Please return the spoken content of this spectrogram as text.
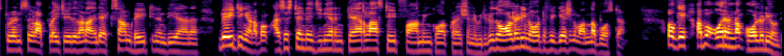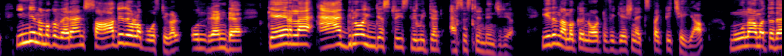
സ്റ്റുഡൻസുകൾ അപ്ലൈ ചെയ്ത് കാണാം. അതിന്റെ എക്സാം ഡേറ്റിന് എന്ത് ചെയ്യാണ്? വെയിറ്റിംഗ് ആണ്. അപ്പം assistant engineer in Kerala state farming corporation limited ഇത് ഓൾറെഡി നോട്ടിഫിക്കേഷൻ വന്ന പോസ്റ്റാണ് ഓക്കെ അപ്പോൾ ഒരെണ്ണം ഓൾറെഡി ഉണ്ട്. ഇനി നമുക്ക് വരാൻ സാധ്യതയുള്ള പോസ്റ്റുകൾ. ഒന്ന് രണ്ട് Kerala agro industries limited assistant engineer ഇത് നമുക്ക് നോട്ടിഫിക്കേഷൻ എക്സ്പെക്റ്റ് ചെയ്യാം. മൂന്നാമത്തത്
